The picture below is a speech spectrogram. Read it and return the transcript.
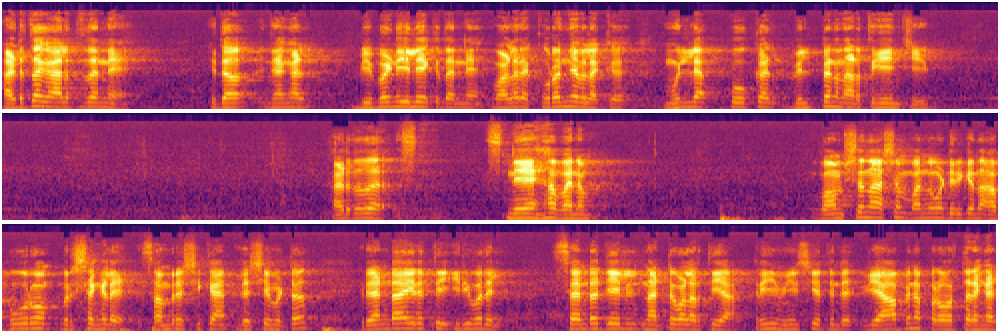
അടുത്ത കാലത്ത് തന്നെ ഇത് ഞങ്ങൾ വിപണിയിലേക്ക് തന്നെ വളരെ കുറഞ്ഞ വിലക്ക് മുല്ലപ്പൂക്കൾ വിൽപ്പന നടത്തുകയും ചെയ്യും. അടുത്തത് സ്നേഹവനം. വംശനാശം വന്നുകൊണ്ടിരിക്കുന്ന അപൂർവം വൃക്ഷങ്ങളെ സംരക്ഷിക്കാൻ ലക്ഷ്യമിട്ട് രണ്ടായിരത്തി ഇരുപതിൽ സെൻട്രൽ ജയിലിൽ നട്ടുവളർത്തിയ ട്രീ മ്യൂസിയത്തിന്റെ വ്യാപന പ്രവർത്തനങ്ങൾ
